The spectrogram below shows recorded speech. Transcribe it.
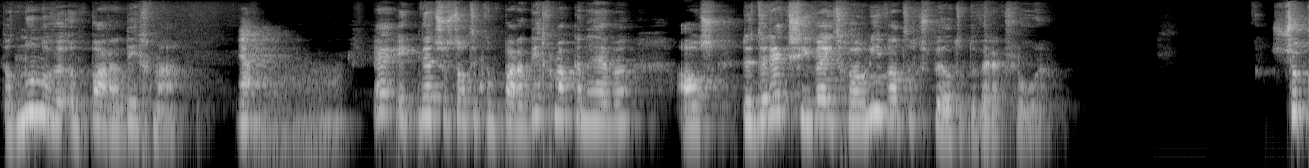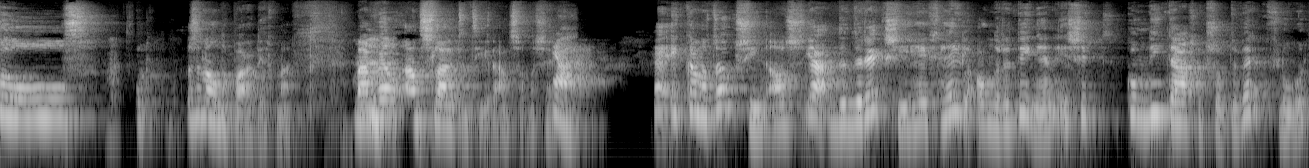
dat noemen we een paradigma. Ja, ik, net zoals dat ik een paradigma kan hebben als de directie weet gewoon niet wat er gespeeld op de werkvloer. Sukkels. Dat is een ander paradigma. Maar wel aansluitend hieraan, zal ik maar zeggen. ja, Ja, ik kan het ook zien als, ja, de directie heeft hele andere dingen en is het, komt niet dagelijks op de werkvloer.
